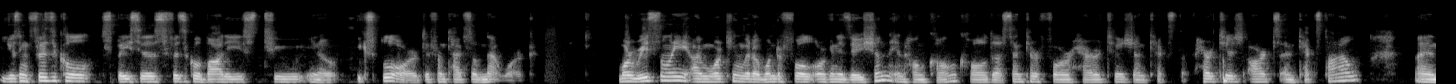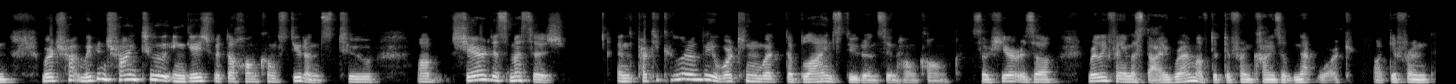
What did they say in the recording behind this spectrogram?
using physical spaces, physical bodies to you know explore different types of network. More recently, I'm working with a wonderful organization in Hong Kong called the Center for Heritage and Text Heritage Arts and Textile, and we're trying. We've been trying to engage with the Hong Kong students to uh, share this message and particularly working with the blind students in Hong Kong. So here is a really famous diagram of the different kinds of network, uh, different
